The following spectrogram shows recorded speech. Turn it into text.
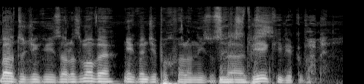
Bardzo dziękuję za rozmowę. Niech będzie pochwalony Jezus Na Chrystus. wieki wieków. Amen.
